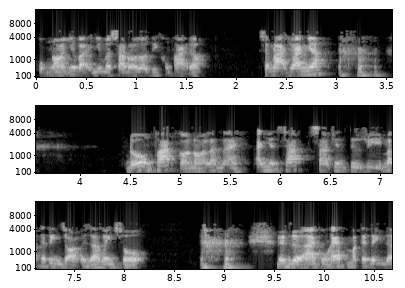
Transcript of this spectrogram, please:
cũng nói như vậy, nhưng mà sau đó rồi thì không phải đâu. Xem lại cho anh nhá. Đỗ Hồng Phát có nói là này, anh nhận sát sao trên tư duy marketing giỏi phải ra doanh số? Nên giờ ai cũng ép marketing ra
